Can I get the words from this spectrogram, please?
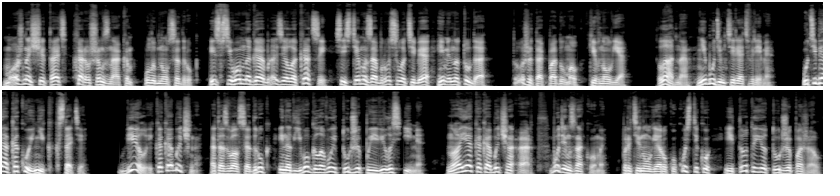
«Можно считать хорошим знаком», — улыбнулся друг. «Из всего многообразия локаций система забросила тебя именно туда». «Тоже так подумал», — кивнул я. «Ладно, не будем терять время. У тебя какой ник, кстати?» «Белый, как обычно», – отозвался друг, и над его головой тут же появилось имя. «Ну а я, как обычно, Арт, будем знакомы». Протянул я руку Костику, и тот ее тут же пожал.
